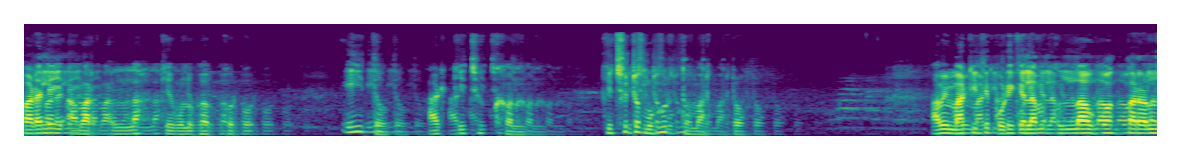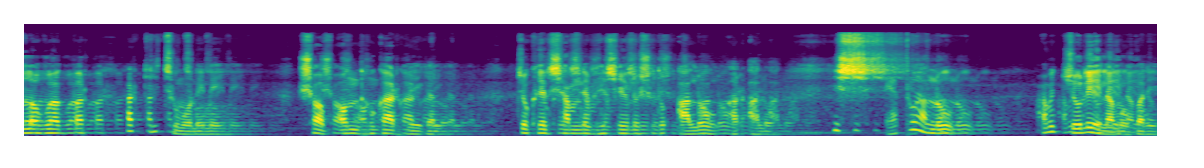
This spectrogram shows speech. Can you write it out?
বাড়ালেই আমার আল্লাহকে অনুভব করব। এই তো আর কিছুক্ষণ, কিছুটা মুহূর্ত মাত্র। আমি মাটিতে পড়ে গেলাম, আল্লাহ আকবার আল্লাহ আকবার। আর কিছু মনে নেই। সব অন্ধকার হয়ে গেল। চোখের সামনে ভেসে এলো শুধু আলো আর আলো। ইস এত আলো। আমি চলে এলাম ওপারে।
